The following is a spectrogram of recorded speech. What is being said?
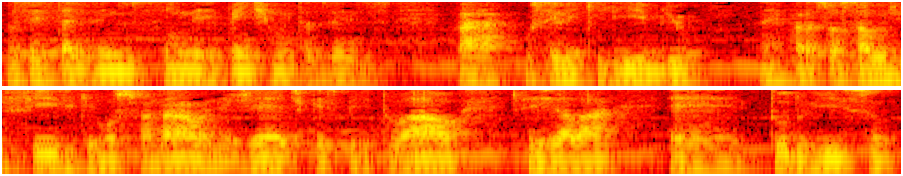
você está dizendo sim de repente muitas vezes para o seu equilíbrio, né? para a sua saúde física, emocional, energética, espiritual, seja lá é, tudo isso.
